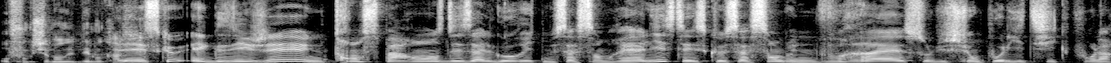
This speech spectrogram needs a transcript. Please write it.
au fonctionnement des démocraties. Est-ce que exiger une transparence des algorithmes, ça semble réaliste? Et est-ce que ça semble une vraie solution politique pour la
